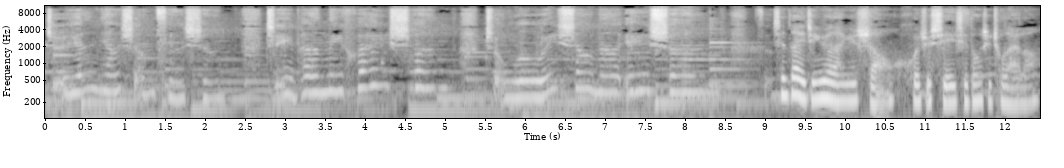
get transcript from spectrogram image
只愿要像此生，期盼你回神，宠我微笑那一瞬。现在已经越来越少会去写一些东西出来了。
